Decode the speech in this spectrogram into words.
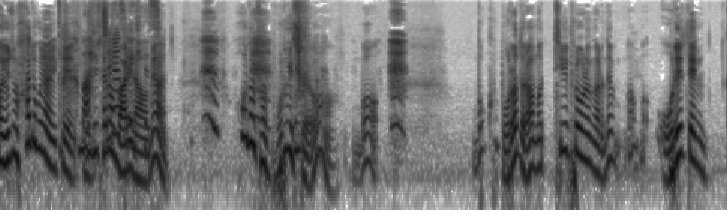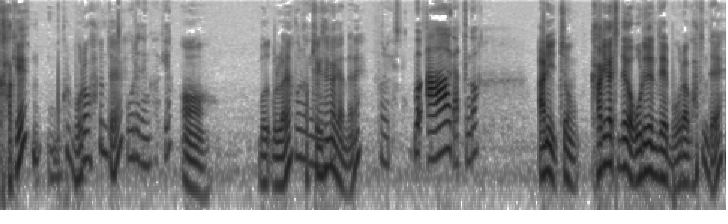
아, 요즘 하도 그냥 이렇게 새로운 말이. 나오면 어, 난잘 모르겠어요. 뭐, 뭐, 그 뭐라더라? 뭐, TV 프로그램 가는데, 뭐, 뭐 오래된 가게? 뭐 그걸 뭐라고 하던데? 오래된 가게요? 어. 뭐, 몰라요? 갑자기 모르겠는데. 생각이 안 나네? 모르겠어요. 뭐 아 같은 거? 아니, 좀, 가게 같은 데가 오래된 데 뭐라고 하던데?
